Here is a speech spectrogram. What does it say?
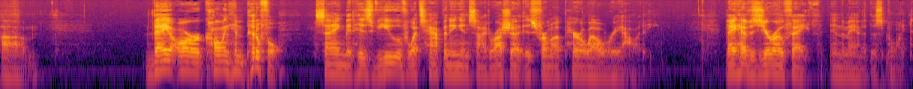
Um, they are calling him pitiful, saying that his view of what's happening inside Russia is from a parallel reality. They have zero faith in the man at this point.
